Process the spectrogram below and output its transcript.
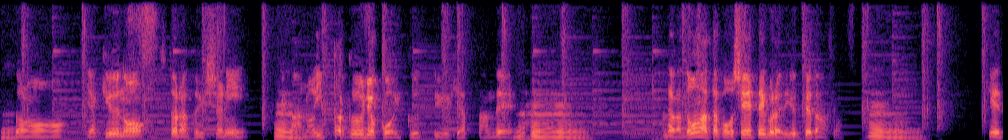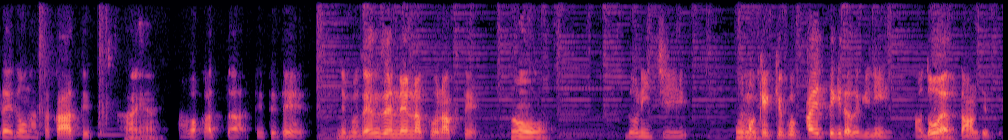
うんその、野球の人らと一緒に、うん。あの、一泊旅行行くっていう日やったんで、うん。だからどうなったか教えてぐらいで言ってたんですよ。うん。携帯どうなったか？って言って、はいはい。あ分かったって言ってて、でも全然連絡なくて、おう土日。うんまあ結局帰ってきた時に、あ、どうやったん？って言って、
